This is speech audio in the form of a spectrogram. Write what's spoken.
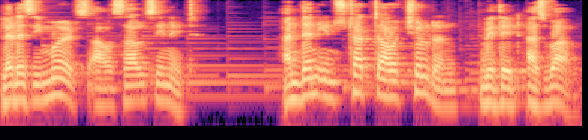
Let us immerse ourselves in it and then instruct our children with it as well.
